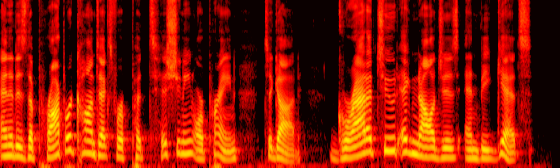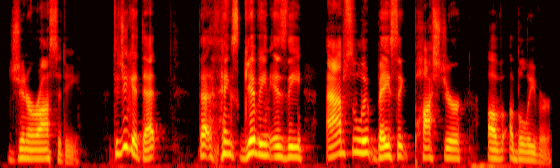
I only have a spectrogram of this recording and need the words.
and it is the proper context for petitioning or praying to God. Gratitude acknowledges and begets generosity. Did you get that? That thanksgiving is the absolute basic posture of a believer.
